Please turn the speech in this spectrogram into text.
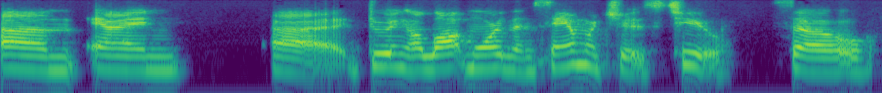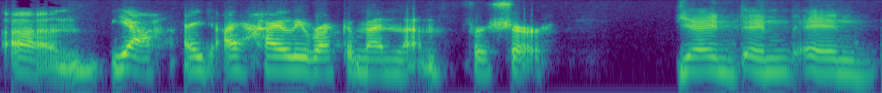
um, and uh, doing a lot more than sandwiches too. So um, yeah, I, I highly recommend them for sure. Yeah, and and and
